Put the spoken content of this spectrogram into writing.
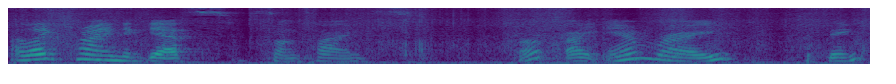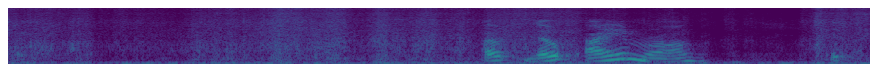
I like trying to guess sometimes. Oh, I am right, I think. Oh, nope, I am wrong. It's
